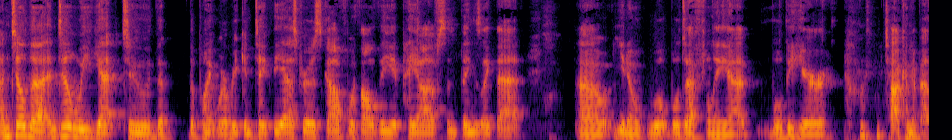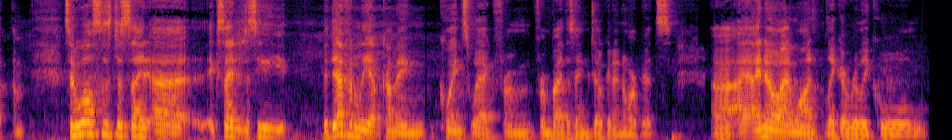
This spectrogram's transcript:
until the until we get to the the point where we can take the asterisk off with all the payoffs and things like that, uh, you know, we'll we'll definitely uh, we'll be here talking about them. So, who else is decide, uh, excited to see the definitely upcoming coin swag from from by the same token and orbits? Uh, I, I know I want like a really cool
